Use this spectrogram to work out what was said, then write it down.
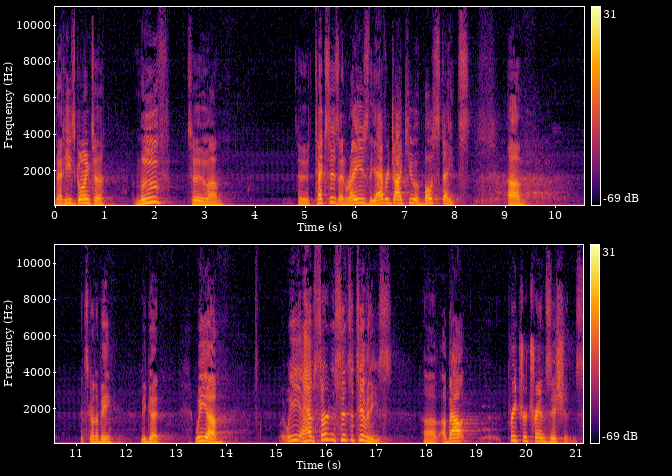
that he's going to move to, um, to Texas and raise the average IQ of both states. Um, it's going to be, be good. We, um, we have certain sensitivities uh, about preacher transitions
